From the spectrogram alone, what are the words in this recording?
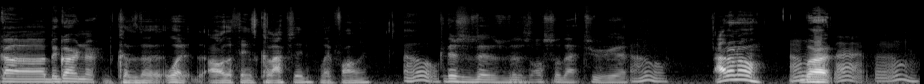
Uh, the Gardiner. because the what all the things collapsing like falling. Oh. There's, there's there's also that too. Yeah. Oh. I don't know, I don't know but about that, but oh.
